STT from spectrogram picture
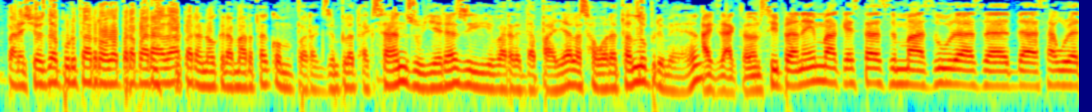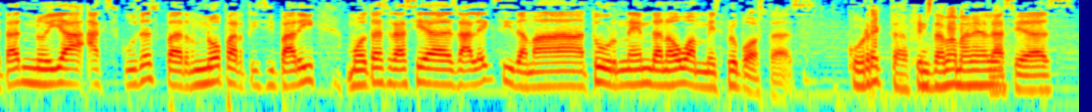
Per això has de portar roba preparada per a no cremar-te, com per exemple texans, ulleres i barret de palla. La seguretat, el primer, eh? Exacte, doncs si prenem aquestes mesures eh, de seguretat no hi ha excuses per no participar-hi. Moltes gràcies, Àlex, i demà tornem de nou amb més propostes. Correcte. Fins demà, Manel. Gràcies.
